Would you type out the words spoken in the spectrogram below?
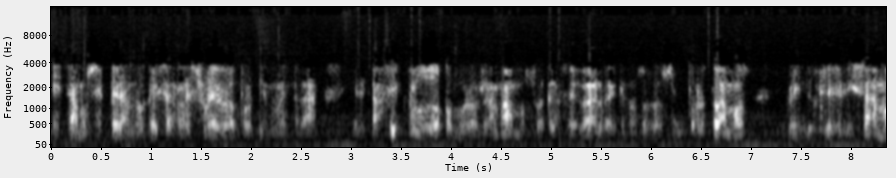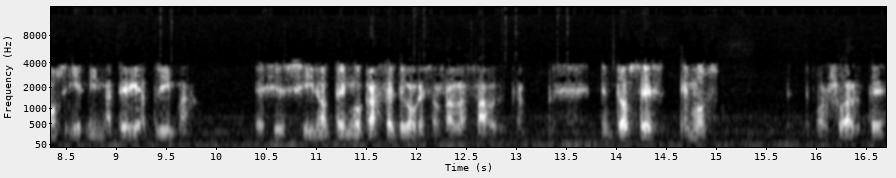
estamos esperando que se resuelva porque nuestra el café crudo, como lo llamamos, o el café verde que nosotros importamos, lo industrializamos y es mi materia prima. Es decir, si no tengo café, tengo que cerrar la fábrica. Entonces, hemos, por suerte,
